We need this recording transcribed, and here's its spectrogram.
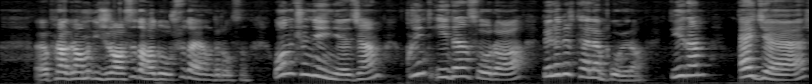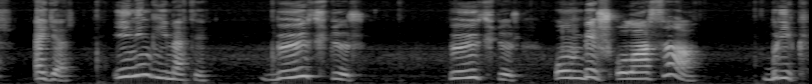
Proqramın icrası daha doğrusu dayandırılsın. Onun üçün nə edəcəm? Print i-dən sonra belə bir tələb qoyuram. Deyirəm, əgər, əgər i-nin qiyməti böyükdür, böyükdür 15 olarsa, brick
